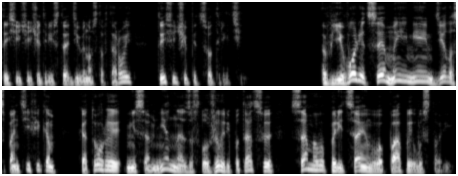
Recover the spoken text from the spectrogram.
1492-1503. В его лице мы имеем дело с понтификом, который, несомненно, заслужил репутацию самого порицаемого папы в истории.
